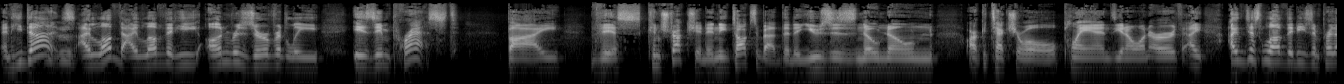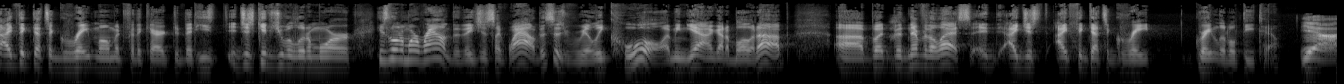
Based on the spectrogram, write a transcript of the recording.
And he does. Mm-hmm. I love that. I love that he unreservedly is impressed by this construction. And he talks about that it uses no known architectural plans, you know, on Earth. I, I just love that he's impressed. I think that's a great moment for the character that he's it just gives you a little more he's a little more rounded. He's just like, wow, this is really cool. I mean, yeah, I gotta blow it up. Uh, but but nevertheless, it, I just I think that's a great great little detail. Yeah,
